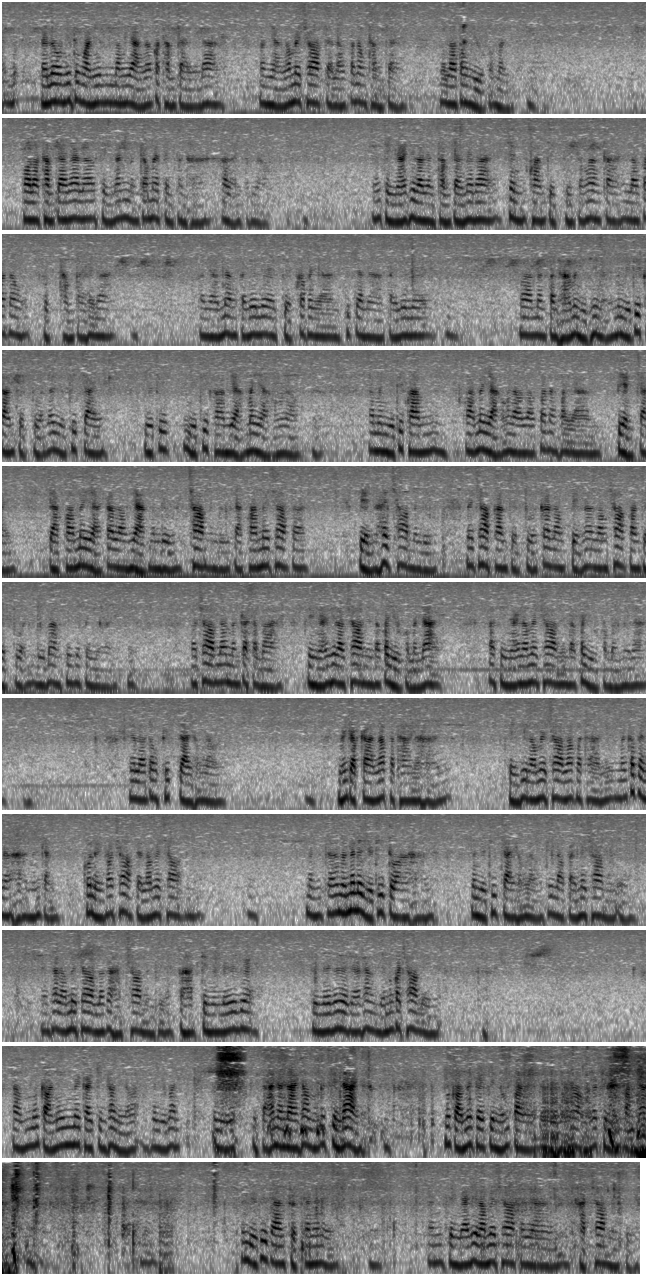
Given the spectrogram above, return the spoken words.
ในโลกนี้ทุกวันนี้บางอย่างเราก็ทำใจได้บางอย่างเราไม่ชอบแต่เราก็ต้องทำใจเพราะเราต้องอยู่กับมัน พอเราทำใจได้แล้วสิ่งนั้นมันก็ไม่เป็นปัญหาอะไรกับเรา ดังนั้นสิ่งไหนที่เรายังทำใจไม่ได้ เช่นความเจ็บปวดของร่างกาย เราก็ต้องฝึกทำไปให้ได้ พยายามนั่งไปเรื่อยๆ เจ็บก็พยายามพิจารณาไปเรื่อยๆ ว่ามันปัญหามันอยู่ที่ไหน มันอยู่ที่ความเจ็บปวดแล้วอยู่ที่ใจ อยู่ที่อยู่ที่ความอยากไม่อยากของเรา ถ้ามันอยู่ที่ความความไม่อยากของเรา เราก็ต้องพยายามเปลี่ยนใจ จากความไม่อยากก็ลองอยากมันดู ชอบมันดู จากความไม่ชอบก็ ปลี่ยนให้ชอบมันดู ไม่ชอบความเจ็บปวดก็ลองเปลี่ยนว่าลองชอบความเจ็บปวดดูบ้างที่จะเป็นยังไงพอชอบแล้วมันก็สบาย สิ่งไหนที่เราชอบนี่เราก็อยู่กับมันได้ ถ้าสิ่งไหนเราไม่ชอบนี่เราก็อยู่กับมันไม่ได้นี่เราต้องพลิกใจของเรา เหมือนกับการรับประทานอาหาร สิ่งที่เราไม่ชอบรับประทานนี้มันก็เป็นอาหารเหมือนกัน คนอื่นเขาชอบแต่เราไม่ชอบ มันเพราะมันไม่ได้อยู่ที่ตัวอาหาร มันอยู่ที่ใจของเราที่เราไปไม่ชอบมันเองถ้าเราไม่ชอบแล้วก็หัดชอบมันทีก็หัดกินมันเรื่อยๆกินเรื่อยๆจนกระทั่งเดี๋ยวมันก็ชอบเองเมื่อก่อนนี้ไม่เคยกินข้าวเหนียวไปอยู่บ้านไปอยู่อีสานนานๆข้ามันก็กินได้ เมื่อก่อนไม่เคยกินขนมปังไปอยู่ข้างนอกมันก็กินขนมปังได้มันอยู่ที่การฝึกกันนั่นเอง นั้นสิ่งใดที่เราไม่ชอบพยายามหัดชอบมันเสีย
